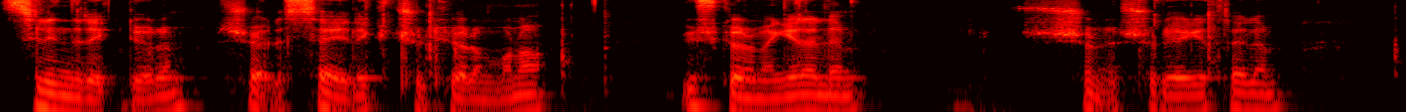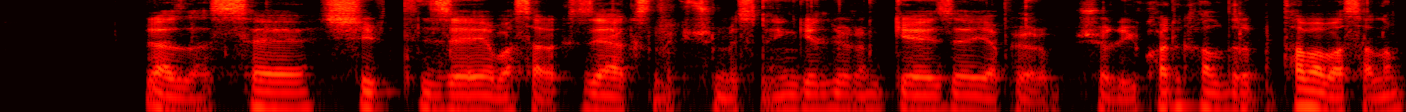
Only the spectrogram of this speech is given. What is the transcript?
silindir ekliyorum. Şöyle S ile küçültüyorum bunu. Üst görüme gelelim. Şunu şuraya getirelim. Biraz daha S, Shift, Z'ye basarak Z aksında küçülmesini engelliyorum. GZ yapıyorum. Şöyle yukarı kaldırıp taba basalım.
